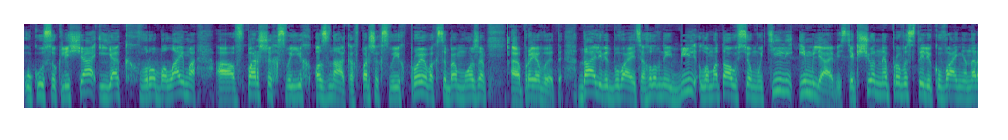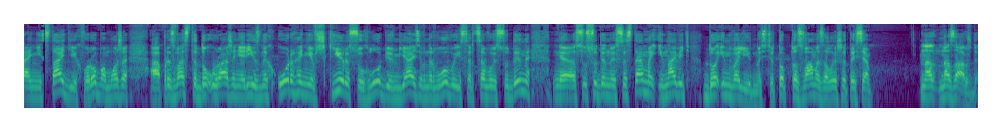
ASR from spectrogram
укусу кліща, і як хвороба лайма в перших своїх ознаках, в перших своїх проявах себе може е, проявити. Далі відбувається головний біль, ломота у всьому тілі і млявість. Якщо не провести лікування на ранній стадії, хвороба може призвести до ураження різних органів, шкіри, суглобів, м'язів, нервової і серцевої судини, е, судинної системи, і навіть до інвалідності, тобто з вами залишитися. На, назавжди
